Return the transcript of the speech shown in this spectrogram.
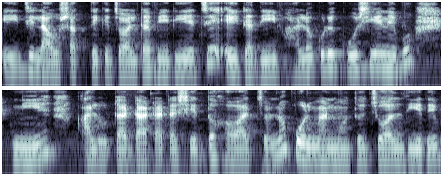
এই যে লাউ শাক থেকে জলটা বেরিয়েছে, এইটা দিয়েই ভালো করে কষিয়ে নেব। নিয়ে আলুটা, ডাটাটা সেদ্ধ হওয়ার জন্য পরিমাণ মতো জল দিয়ে দেব।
